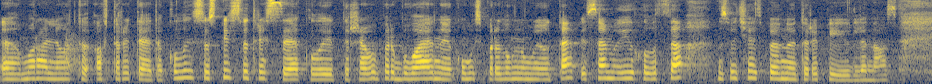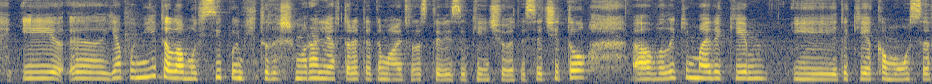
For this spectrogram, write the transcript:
е, морального авто- авторитета. Коли суспільство трясе, коли держава перебуває на якомусь переломному етапі, саме їх голоса звучать певною терапією для нас. І е, я помітила, ми всі помітили, що моральні авторитети мають властивість закінчуватися. Чи то великі медики і такі як Амосов,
